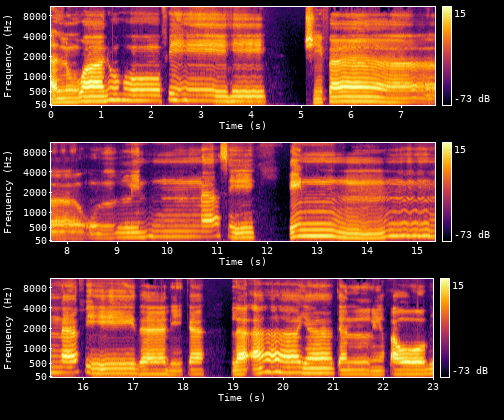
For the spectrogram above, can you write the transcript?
ألوانه فيه شفاء للناس. إن في ذلك لآيات لقوم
